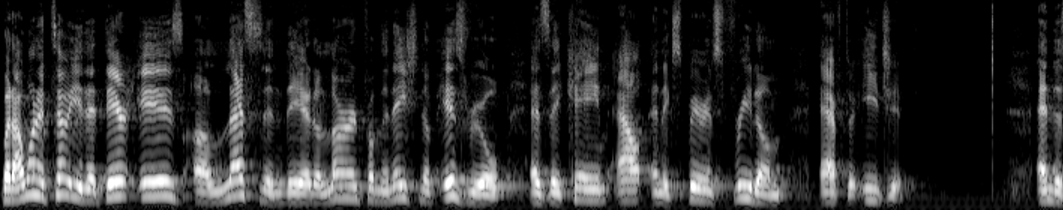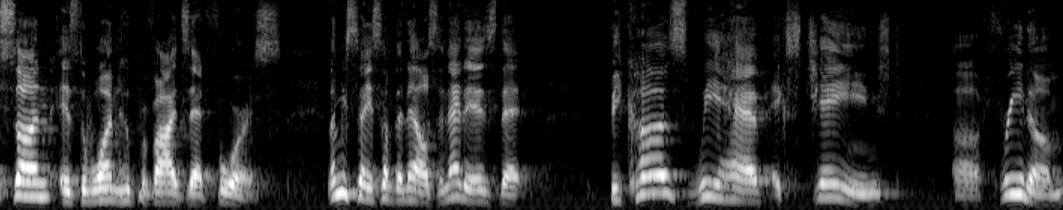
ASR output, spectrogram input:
But I want to tell you that there is a lesson there to learn from the nation of Israel as they came out and experienced freedom after Egypt and the Son is the one who provides that for us. Let me say something else, and that is that because we have exchanged uh, freedom,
